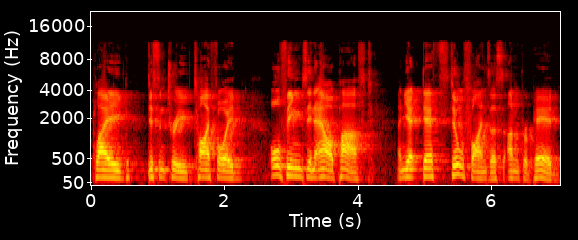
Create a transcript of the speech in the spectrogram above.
plague, dysentery, typhoid, all things in our past, and yet death still finds us unprepared.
